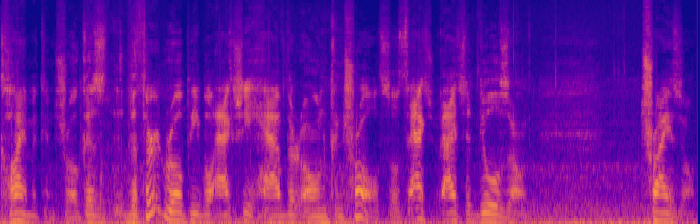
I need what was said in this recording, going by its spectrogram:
climate control because the third row people actually have their own control. So it's actually it's a dual zone, tri zone.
